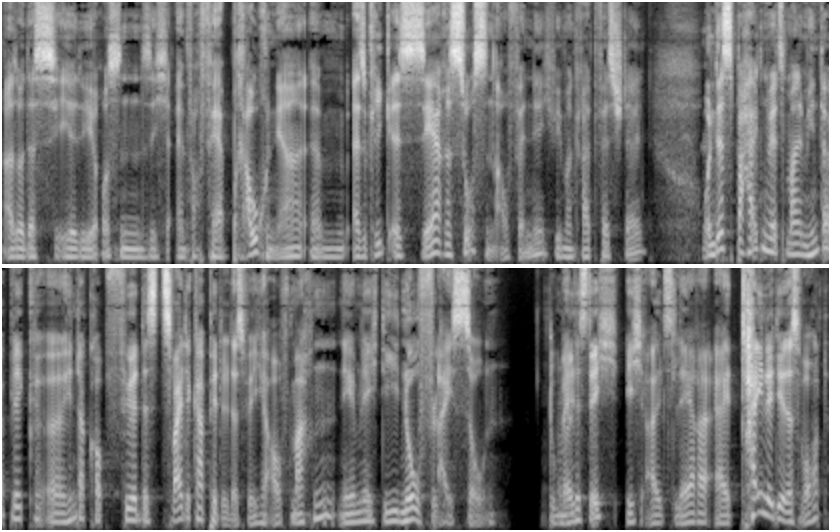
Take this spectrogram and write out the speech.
Also, dass hier die Russen sich einfach verbrauchen, ja. Ähm, Also Krieg ist sehr ressourcenaufwendig, wie man gerade feststellt. Und das behalten wir jetzt mal im Hinterblick, äh, Hinterkopf für das zweite Kapitel, das wir hier aufmachen, nämlich die No-Fly-Zone. Du meldest dich, ich als Lehrer erteile dir das Wort.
